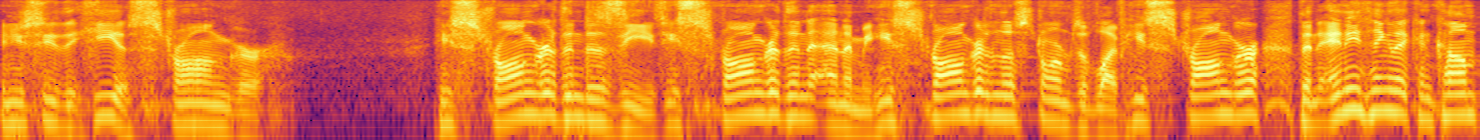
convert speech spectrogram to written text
And you see that he is stronger. He's stronger than disease. He's stronger than the enemy. He's stronger than the storms of life. He's stronger than anything that can come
